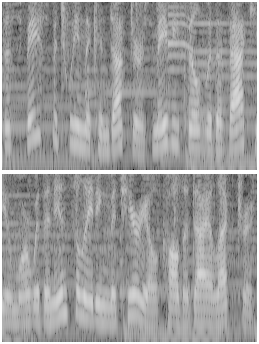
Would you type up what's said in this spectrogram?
The space between the conductors may be filled with a vacuum or with an insulating material called a dielectric.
